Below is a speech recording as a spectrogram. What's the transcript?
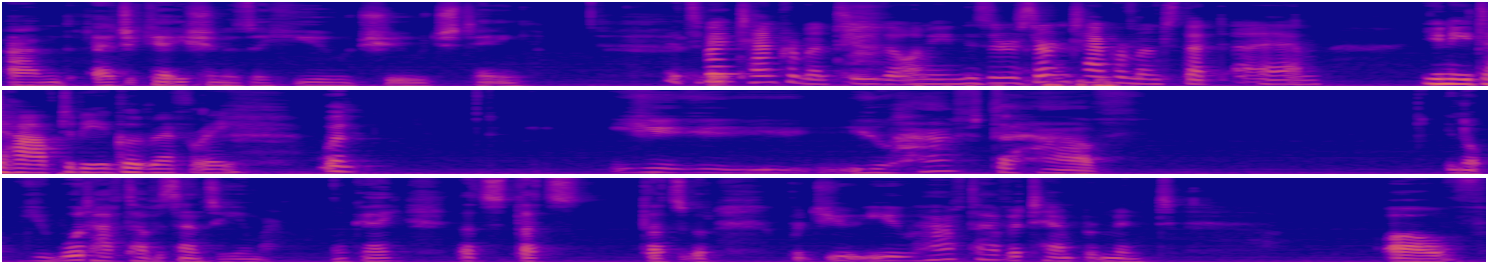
and education is a huge huge thing It's about temperament too, though. I mean, is there a certain temperament that um, you need to have to be a good referee? well you you you have to have you know you would have to have a sense of humor okay? That's that's that's good. But you you have to have a temperament of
